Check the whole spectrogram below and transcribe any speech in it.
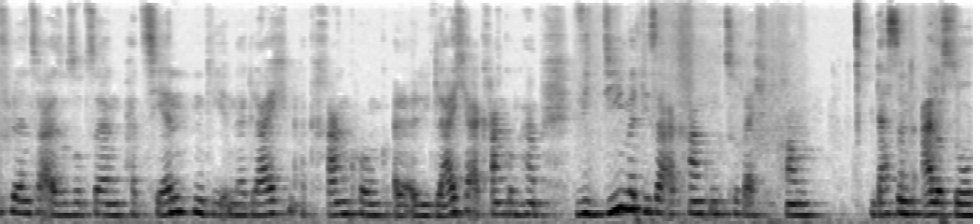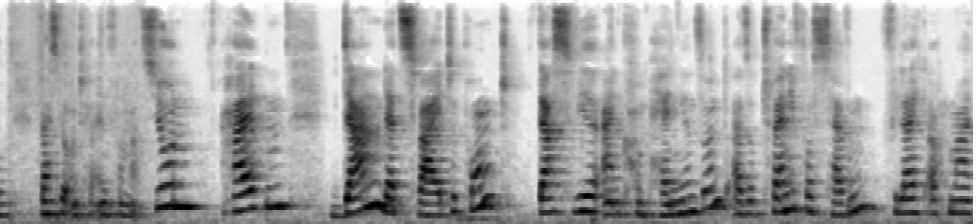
Influencer, also sozusagen Patienten, die in der gleichen Erkrankung, äh, die gleiche Erkrankung haben, wie die mit dieser Erkrankung zurechtkommen. Das sind alles so, was wir unter Informationen halten. Dann der zweite Punkt, dass wir ein Companion sind, also 24/7, vielleicht auch mal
